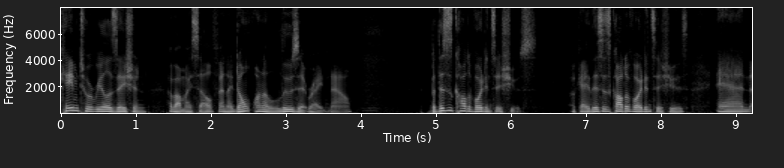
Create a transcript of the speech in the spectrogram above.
came to a realization about myself, and I don't want to lose it right now. But this is called avoidance issues. Okay, this is called avoidance issues, and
